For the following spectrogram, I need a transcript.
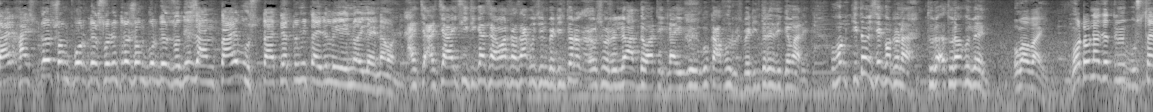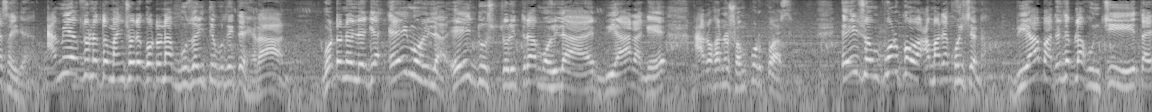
তাইর স্বাস্থ্য সম্পর্কে চরিত্র সম্পর্কে যদি জানতাই বুঝতাই তে তুমি তাইরে লই এই নইলাই না মানে আচ্ছা আচ্ছা আইছি ঠিক আছে আমার চাচা কইছেন বেটিন তোর শরীরে হাত দেওয়া ঠিক না ইগু ইগু কাপুরুষ বেটিন তোরে দিকে মারে। ওখন কি তো হইছে ঘটনা? তোরা তোরা কইবেন। ও বাবাই ঘটনা যে তুমি বুঝতে চাইরা আমি একজনে তো মানুষের ঘটনা বুঝাইতে বুঝাইতে হেরান। ঘটনা এই মহিলা, এই দুশ্চরিত্রা মহিলায় বিয়ার আগে আর ওখানে সম্পর্ক আছে। এই সম্পর্ক আমারে কইছে না। বিয়া বাদে যেগুলা শুনছি তাই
